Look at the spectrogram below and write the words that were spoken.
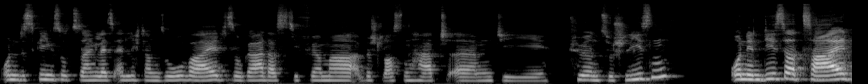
Und es ging sozusagen letztendlich dann so weit, sogar, dass die Firma beschlossen hat, ähm, die Türen zu schließen. Und in dieser Zeit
